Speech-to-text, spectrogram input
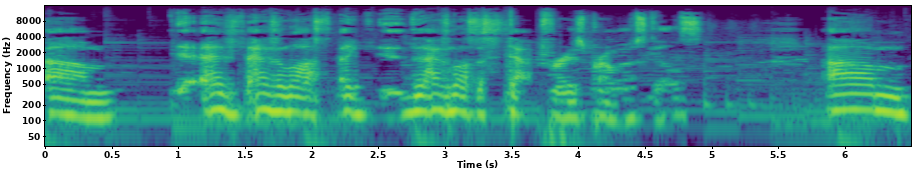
Um, has hasn't lost a, hasn't lost a step for his promo skills. Um,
